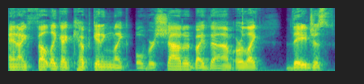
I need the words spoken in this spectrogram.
And I felt like I kept getting like overshadowed by them or like they just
